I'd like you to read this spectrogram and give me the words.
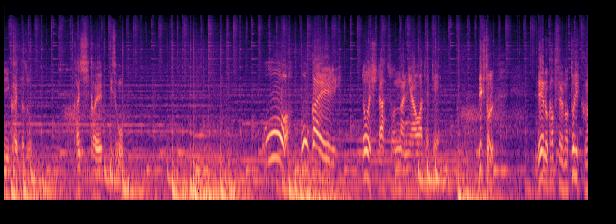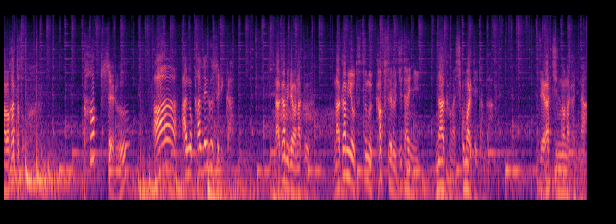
に帰ったぞ。監視課へ急ごう。おおおかえり。どうした？そんなに慌てて。ビクトル例のカプセルのトリックが分かったぞ。カプセル？あああの風邪薬か。中身ではなく中身を包むカプセル自体にナークが仕込まれていたんだ。ゼラチンの中にな。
